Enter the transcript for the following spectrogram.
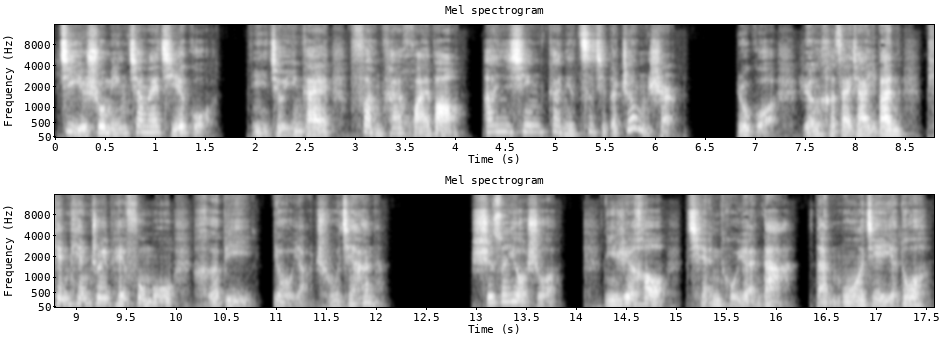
既已说明将来结果，你就应该放开怀抱，安心干你自己的正事儿。如果仍和在家一般，天天追陪父母，何必又要出家呢？”师尊又说。你日后前途远大，但魔劫也多。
